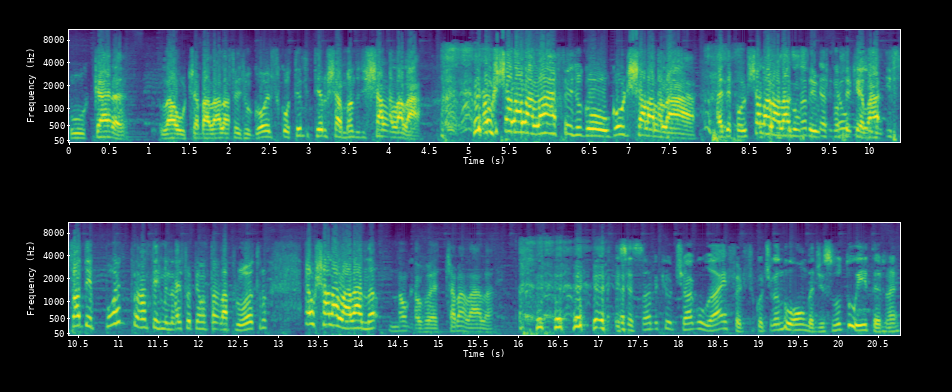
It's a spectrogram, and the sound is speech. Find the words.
o cara lá, o Tchabalala fez o gol, ele ficou o tempo inteiro chamando de xalalala. Ah, o xalalala fez o gol, o gol de xalalala. Aí depois o xalalala não sei o que, não sei o que lá. E só depois do programa terminar, ele foi perguntar lá pro outro: é o xalalala? Não, não, Galvão, é tchabalala. E você sabe que o Thiago Leifert ficou tirando onda disso no Twitter, né?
